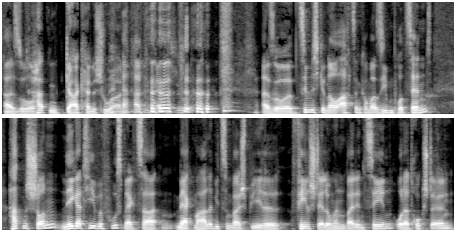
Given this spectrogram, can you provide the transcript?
also Hatten gar keine Schuhe an. also ziemlich genau 18,7 Prozent, hatten schon negative Fußmerkmale, wie zum Beispiel Fehlstellungen bei den Zehen oder Druckstellen.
